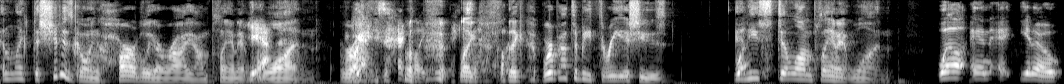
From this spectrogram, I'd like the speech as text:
And like the shit is going horribly awry on planet yeah. one. Right. Yeah, exactly. like exactly. like we're about to be three issues and he's still on planet one. Well, and uh, you know,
